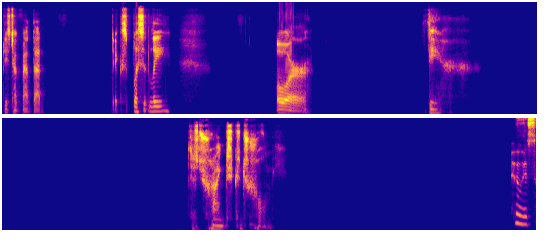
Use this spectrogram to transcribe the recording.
he's talking about that explicitly or the just trying to control me. Who is?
